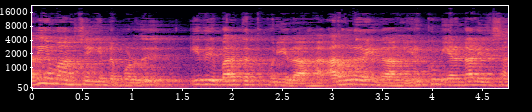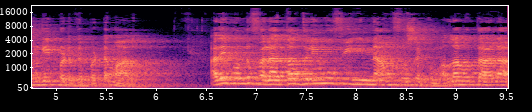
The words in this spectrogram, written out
அதிகமாக செய்கின்ற பொழுது இது பறக்கத்துக்குரியதாக அருள் நிறைந்ததாக இருக்கும். ஏனென்றால் இது சங்கைப்படுத்தப்பட்ட மாதம். அதே போன்று ஃபலா தத்லிமு ஃபீஹின் அன்ஃபுஸக்கும் அல்லாஹு தாலா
